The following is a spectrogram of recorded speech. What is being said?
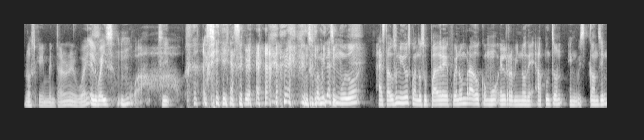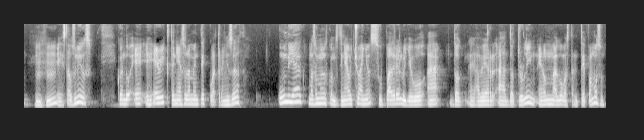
Los que inventaron el güey. El ujú. Wow. Sí. Sí, ya se ve. su familia se mudó a Estados Unidos cuando su padre fue nombrado como el rabino de Appleton en Wisconsin. Estados Unidos, cuando E- eh, Eric tenía solamente cuatro años de edad. Un día, más o menos cuando tenía ocho años, su padre lo llevó a, eh, a ver a Dr. Lin. Era un mago bastante famoso.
